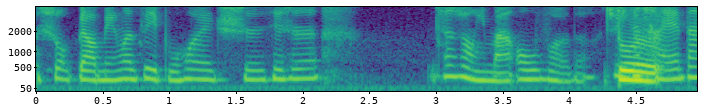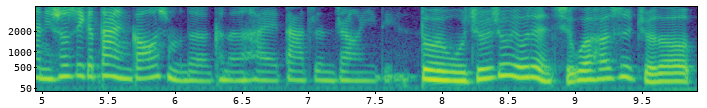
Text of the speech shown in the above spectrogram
说表明了自己不会吃，其实这种也蛮 over 的。就一个茶叶蛋，你说是一个蛋糕什么的，可能还大阵仗一点，对，我觉得就有点奇怪，他是觉得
